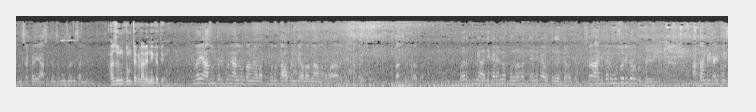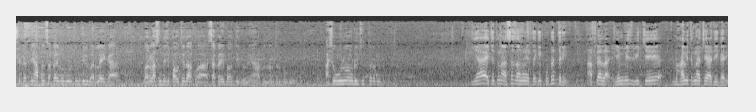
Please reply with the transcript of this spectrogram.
तुम्ही सकाळी असं त्यांचं मुजोरी चाललेली होती अजून तुमच्याकडे आले नाही का ते? नाही अजून तरी कोणी आलं नव्हतं. आम्ही आता परत दवाखान्यात यावं लागलं आम्हाला बाळाला घेऊन सकाळी. रात्री त्रास झाला बरं तुम्ही अधिकाऱ्यांना फोन लावला त्यांनी काय उत्तर दिलं त्याबद्दल? सर अधिकारी मुजोरी करत होते. आता आम्ही काही करू शकत नाही. आपण सकाळी बघू तुम्ही बिल भरलंय का? भरलं असेल त्याची पावती दाखवा. सकाळी पावती घेऊन या. आपण नंतर बघू. असे उडवाउडीची उत्तरं देत होते या याच्यातून असं जाणून येतं की कुठंतरी आपल्याला एम एस बीचे महावितरणाचे अधिकारी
